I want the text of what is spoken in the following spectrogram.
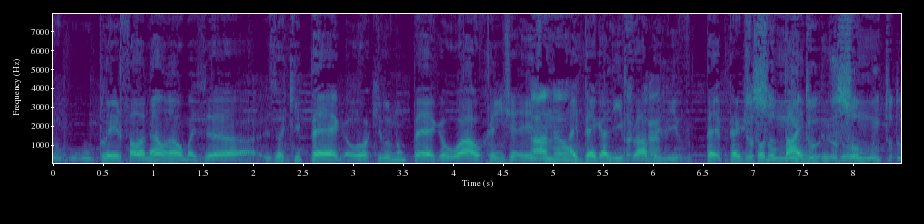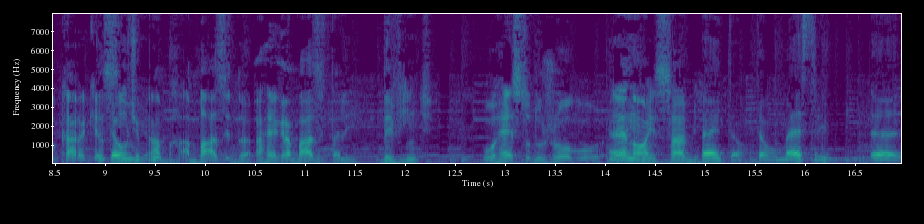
o o player fala, não, não, mas é, isso aqui pega, ou aquilo não pega, ou ah, o range é esse. Ah, não. Aí pega livro, Tá, abre cara. livro, pe- perde Eu todo o time muito, do eu jogo. sou muito do cara que Então, assim, tipo- a, a base da, a regra base tá ali, D20. O resto do jogo é, nós, sabe? É, então. Então, o mestre é,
